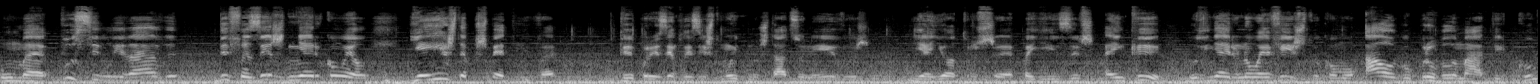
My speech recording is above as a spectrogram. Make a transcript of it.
uma possibilidade de fazeres dinheiro com ele. E é esta perspectiva que, por exemplo, existe muito nos Estados Unidos e em outros eh, países, em que o dinheiro não é visto como algo problemático,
